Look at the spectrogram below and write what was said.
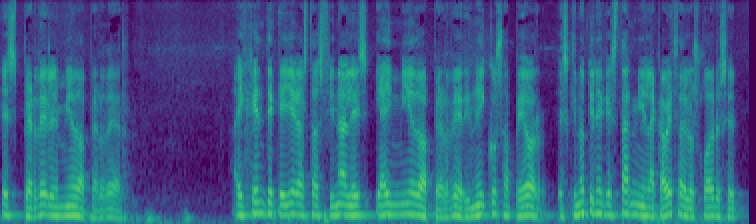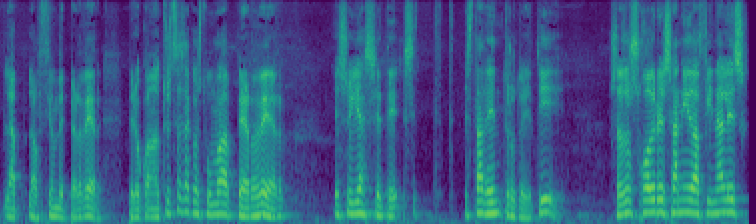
Es perder el miedo a perder. Hay gente que llega a estas finales y hay miedo a perder. Y no hay cosa peor. Es que no tiene que estar ni en la cabeza de los jugadores la, la opción de perder. Pero cuando tú estás acostumbrado a perder, eso ya se te, se- está dentro de ti. O sea, esos jugadores han ido a finales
